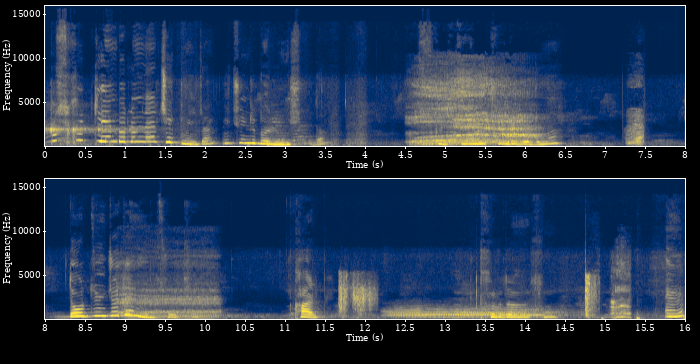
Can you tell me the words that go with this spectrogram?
bu Squid Game bölümleri çekmeyeceğim. Üçüncü bölümmüş bu da. Squid Game üçüncü bölümü. Dördüncü de mi çünkü? Kalp. Kırdansın. Evet.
